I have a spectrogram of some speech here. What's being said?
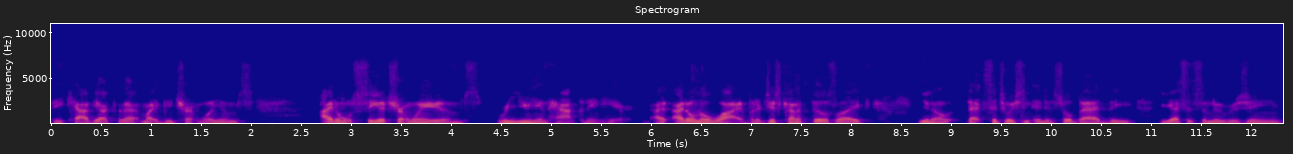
the caveat to that might be Trent Williams. I don't see a Trent Williams reunion happening here. I, I don't know why, but it just kind of feels like, you know, that situation ended so badly. Yes, it's a new regime.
